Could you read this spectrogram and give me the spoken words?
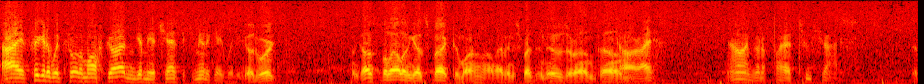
I figured it would throw them off guard and give me a chance to communicate with you. Good work. When Constable Allen gets back tomorrow, I'll have him spread the news around town. All right. Now I'm going to fire two shots. The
